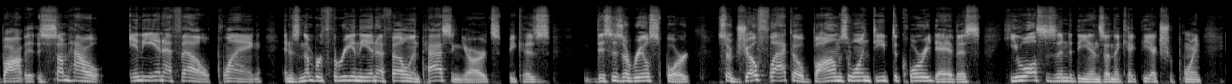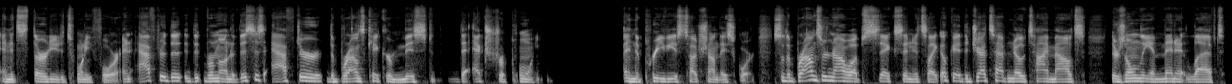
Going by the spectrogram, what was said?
bomb, somehow in the NFL playing and is number three in the NFL in passing yards because this is a real sport. So Joe Flacco bombs one deep to Corey Davis. He waltzes into the end zone. They kick the extra point, and it's 30 to 24. And after the, the Ramona, this is after the Browns kicker missed the extra point in the previous touchdown they scored. So the Browns are now up six, and it's like, okay, the Jets have no timeouts. There's only a minute left.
